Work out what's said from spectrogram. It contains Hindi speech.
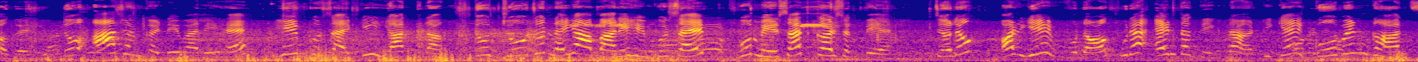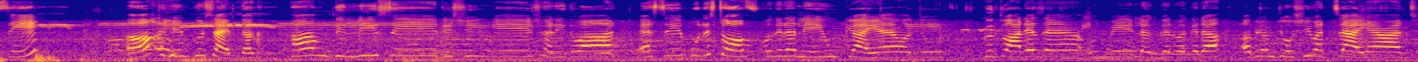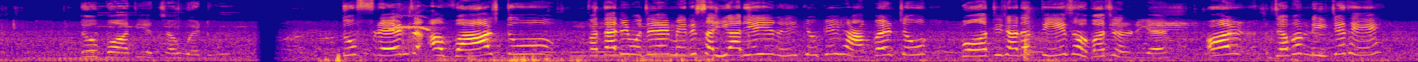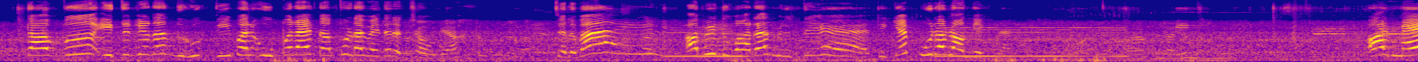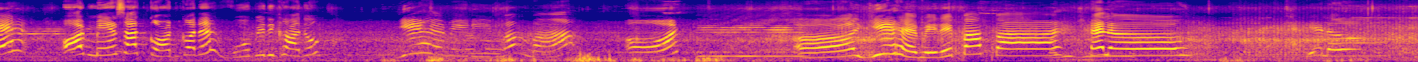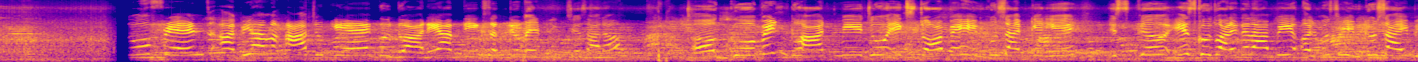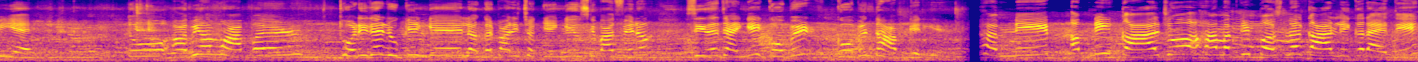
है तो आज हम करने वाले हैं हेमकुंड साहिब की यात्रा। तो जो जो नहीं आ पा रहे हेमकुंड साहिब, वो मेरे साथ कर सकते हैं। चलो, और ये ब्लॉग पूरा एंड तक देखना, ठीक है? गोविंद घाट से हेमकुंड साहिब तक। हम दिल्ली से, ऋषिकेश, हरिद्वार, ऐसे पूरे स्टॉप वगैरह ले के आए हैं, और जो गुरुद्वारे हैं, उनमें लंगर वगैरह। अभी हम जोशी मठ से आए हैं आज। तो बहुत ही अच्छा हुआ टूर। तो फ्रेंड्स आवाज़ तो पता नहीं मुझे मेरी सही आ रही है या नहीं, क्योंकि यहाँ पर जो बहुत ही ज़्यादा तेज़ हवा चल रही है। और जब हम नीचे थे, तब इतनी ज़्यादा धूप थी, पर ऊपर आए तब थोड़ा वेदर अच्छा हो गया। चलो बाय अभी दोबारा मिलते हैं, ठीक है? पूरा ब्लॉग देखना है। और मैं और मेरे साथ कौन कौन है वो भी दिखा दो। ये है मेरी मम्मा और आ, ये है मेरे पापा। हेलो हेलो तो फ्रेंड्स अभी हम आ चुके हैं गुरुद्वारे आप देख सकते हो मेरे पीछे सारा। गोविंद घाट रुकेंगे, लंगर पानी छकेंगे उसके बाद फिर हम सीधे जाएँगे गोविंद गोविंद धाम के लिए। हमने अपनी कार जो हम अपनी पर्सनल कार लेकर आए थे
